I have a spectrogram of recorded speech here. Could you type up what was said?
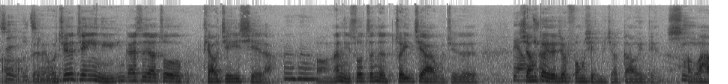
是，对对，我觉得建议你应该是要做调节一些的。嗯哼。哦，那你说真的追价，我觉得相对的就风险比较高一点了，好不好？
